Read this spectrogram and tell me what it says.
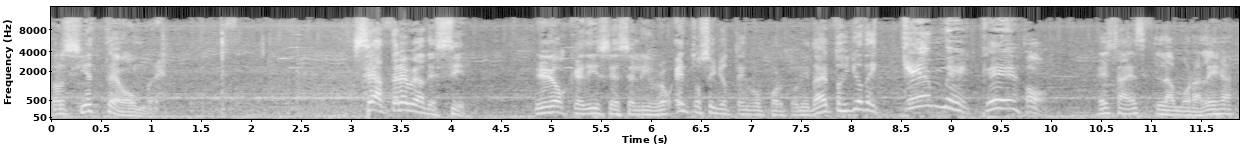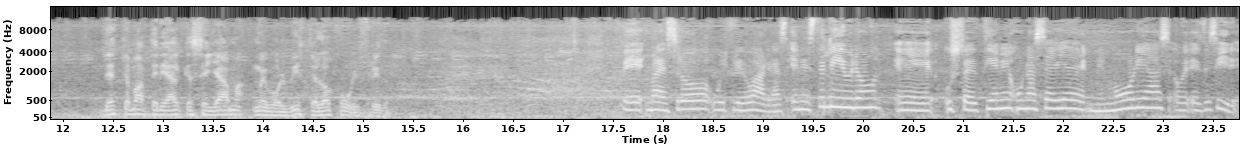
pero si este hombre se atreve a decir lo que dice ese libro, entonces yo tengo oportunidad. Entonces yo de qué me quejo. Esa es la moraleja de este material que se llama Me volviste loco, Wilfrido. Eh, maestro Wilfrido Vargas, en este libro eh, usted tiene una serie de memorias, es decir,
